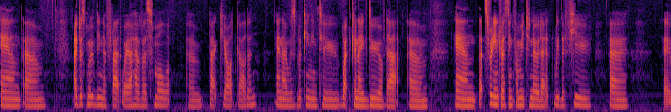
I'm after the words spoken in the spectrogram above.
and um, I just moved in a flat where I have a small uh, backyard garden, and I was looking into what can I do of that. Um, and that's really interesting for me to know that with a few uh, uh,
